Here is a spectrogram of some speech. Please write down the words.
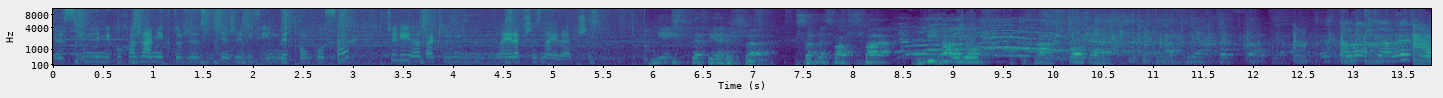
y, z innymi kucharzami, którzy zwyciężyli w innych konkursach, czyli o takim najlepszy z najlepszych. Miejsce pierwsze. Przemysław Szpak, Michał Już za napięte skarpia. Restauracja Retro.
